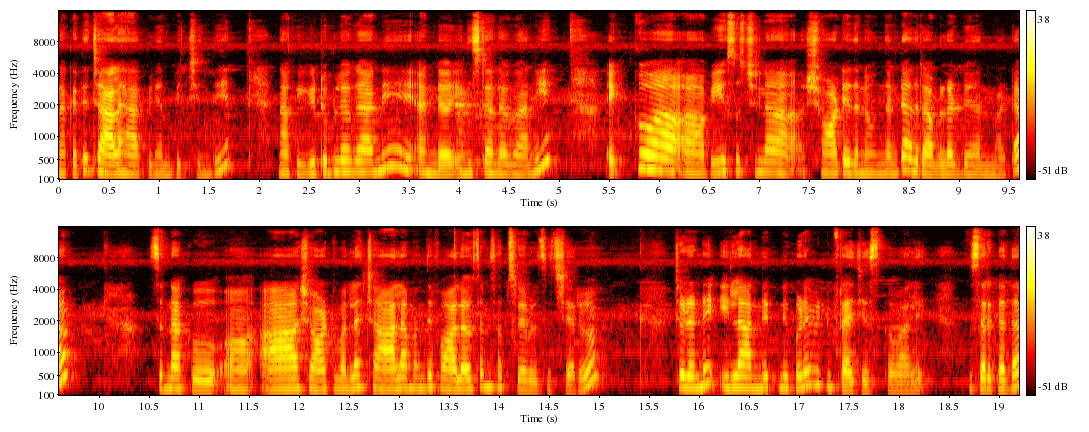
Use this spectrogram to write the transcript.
నాకైతే చాలా హ్యాపీగా అనిపించింది. నాకు యూట్యూబ్లో కానీ అండ్ ఇన్స్టాలో కానీ ఎక్కువ వ్యూస్ వచ్చిన షార్ట్ ఏదైనా ఉందంటే అది రవ్వ లడ్డు అనమాట సో నాకు ఆ, షార్ట్ వల్ల చాలామంది ఫాలోవర్స్ అండ్ సబ్స్క్రైబర్స్ ఇచ్చారు చూడండి ఇలా అన్నిటిని కూడా వీటిని ఫ్రై చేసుకోవాలి. చూసారు కదా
